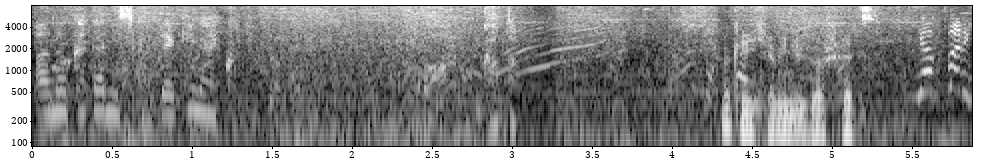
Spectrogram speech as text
あの方にしかできないこと Okay, ich habe ihn überschätzt. やっぱり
